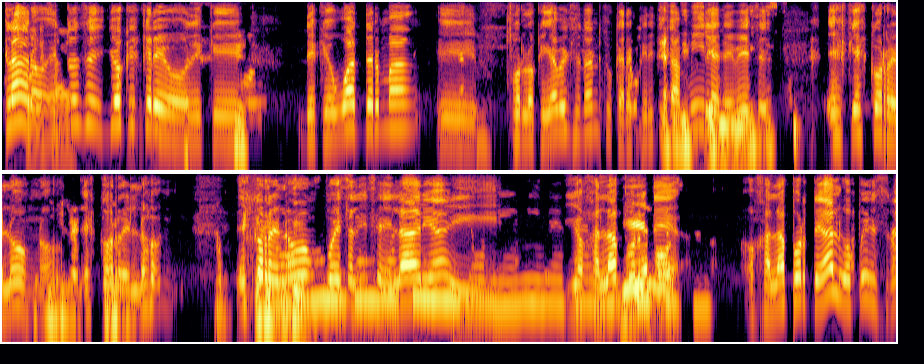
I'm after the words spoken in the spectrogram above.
Claro, entonces yo que creo de que de que Waterman, eh, por lo que ya mencionaron sus características miles de veces, es que es correlón, ¿no? Es correlón. Es correlón, puede salirse del área y, y ojalá aporte, ojalá aporte algo, pues, ¿no?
